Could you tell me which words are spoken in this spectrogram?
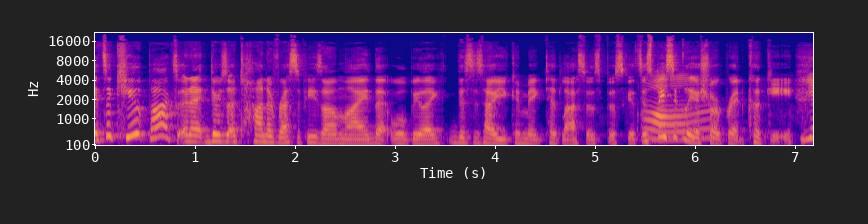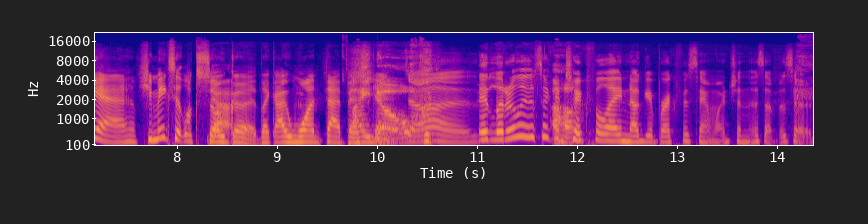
it's a cute box and I, there's a ton of recipes online that will be like this is how you can make ted lasso's biscuits it's basically a shortbread cookie yeah. She makes it look so Yeah. good. Like I want that biscuit. I know. It does. It literally looks like Uh-huh. a Chick fil A nugget breakfast sandwich in this episode.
